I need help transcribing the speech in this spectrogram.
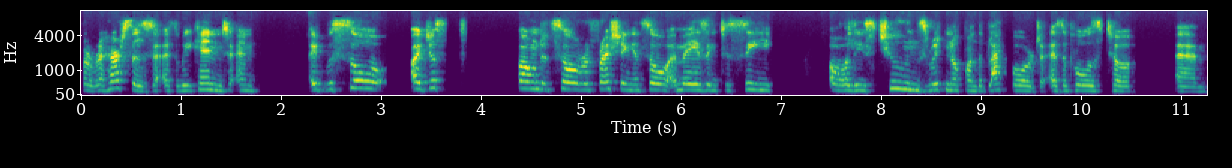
for rehearsals at the weekend. And it was so, I just found it so refreshing and so amazing to see all these tunes written up on the blackboard as opposed to um,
